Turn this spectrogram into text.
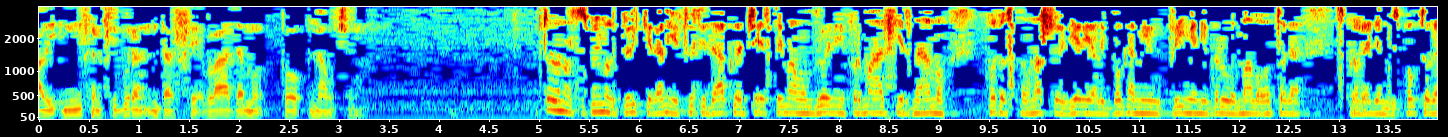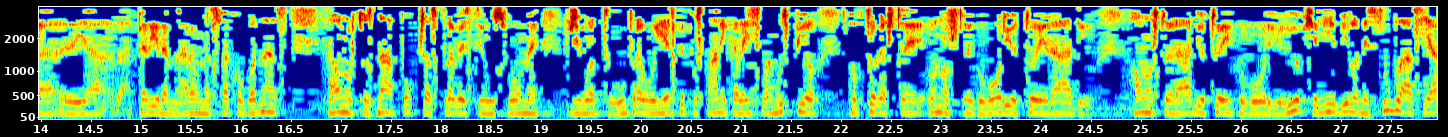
ali nisam siguran da se vladamo po naučenom to je ono što smo imali prilike ranije čuti, dakle često imamo brojne informacije, znamo podosta u našoj vjeri, ali Boga mi u primjeni vrlo malo od toga sprovedemo. Zbog toga e, ja apeliram naravno na svakog od nas, na ono što zna pokuša sprovesti u svome životu. Upravo jeste poslanik, ali Islam uspio zbog toga što je ono što je govorio, to je radio. A ono što je radio, to je i govorio. I uopće nije bilo nesuglasja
